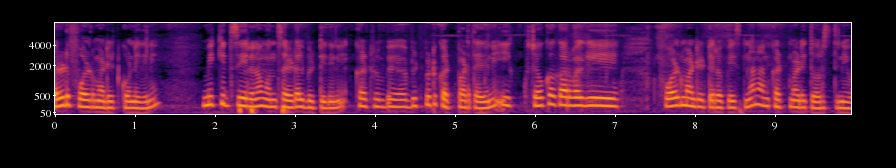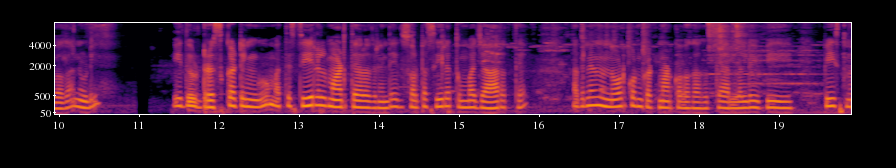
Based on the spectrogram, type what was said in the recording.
ಎರಡು ಫೋಲ್ಡ್ ಮಾಡಿ ಇಟ್ಕೊಂಡಿದ್ದೀನಿ. ಮಿಕ್ಕಿದ ಸೀರೆನ ಒಂದು ಸೈಡಲ್ಲಿ ಬಿಟ್ಟಿದ್ದೀನಿ. ಕಟ್ ಬಿಟ್ಬಿಟ್ಟು ಕಟ್ ಮಾಡ್ತಾಯಿದ್ದೀನಿ ಈ ಚೌಕಾಕಾರವಾಗಿ ಫೋಲ್ಡ್ ಮಾಡಿಟ್ಟಿರೋ ಪೀಸ್ನ ನಾನು ಕಟ್ ಮಾಡಿ ತೋರಿಸ್ತೀನಿ ಇವಾಗ, ನೋಡಿ. ಇದು ಡ್ರೆಸ್ ಕಟ್ಟಿಂಗು ಮತ್ತು ಸೀರೆಲ್ ಮಾಡ್ತಾ ಇರೋದ್ರಿಂದ ಇದು ಸ್ವಲ್ಪ ಸೀರೆ ತುಂಬ ಜಾರುತ್ತೆ. ಅದರಿಂದ ನೋಡ್ಕೊಂಡು ಕಟ್ ಮಾಡ್ಕೋಬೇಕಾಗುತ್ತೆ. ಅಲ್ಲಲ್ಲಿ ಪೀ ಪೀಸ್ನ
